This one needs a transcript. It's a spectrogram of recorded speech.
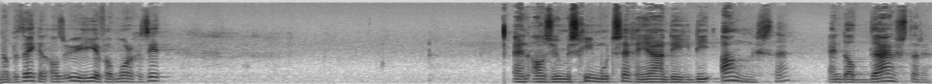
En dat betekent, als u hier vanmorgen zit. En als u misschien moet zeggen, ja, die, die angst hè, en dat duisteren.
